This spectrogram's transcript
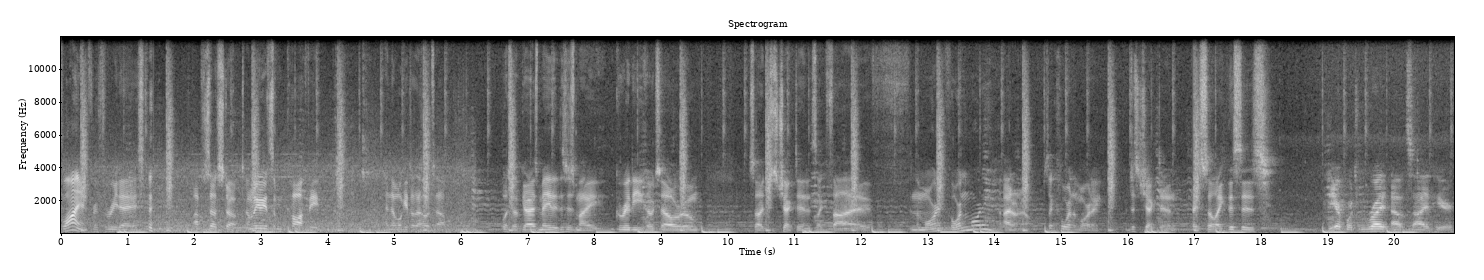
flying for three days. I'm so stoked. I'm gonna get some coffee and then we'll get to the hotel. What's up, guys? Made it. This is my gritty hotel room. So I just checked in. It's like five in the morning, four in the morning? I don't know. It's like four in the morning. I just checked in. Okay, so like this is the airport's right outside here.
